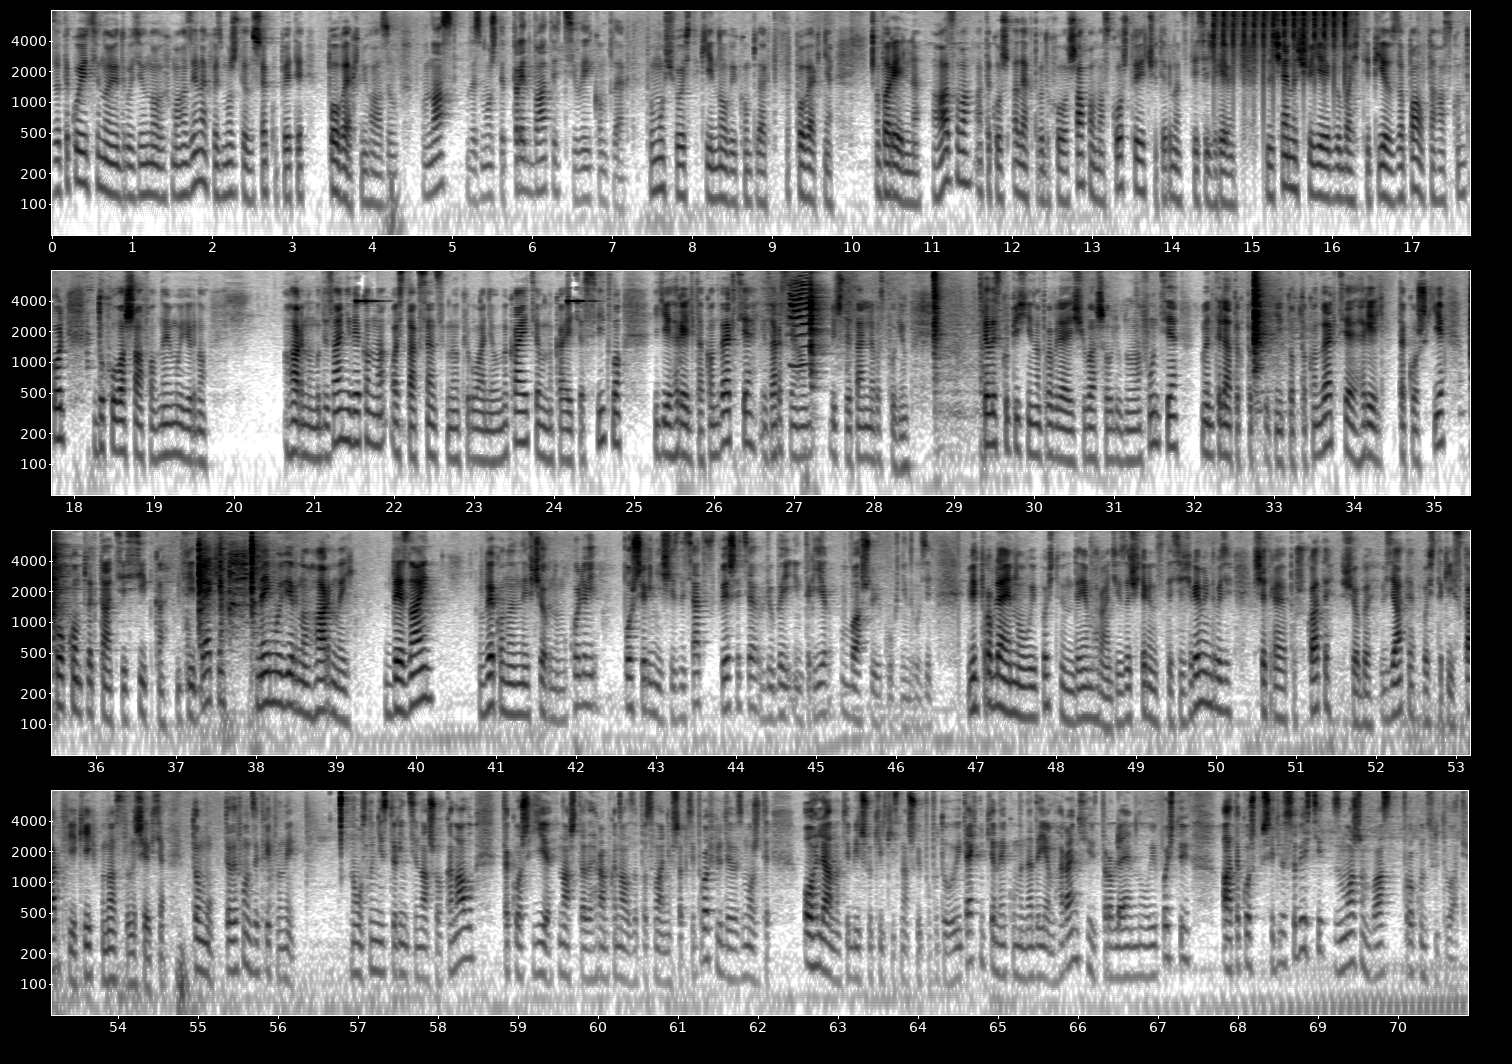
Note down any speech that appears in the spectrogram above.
За такою ціною, друзі, в нових магазинах ви зможете лише купити поверхню газову. В нас ви зможете придбати цілий комплект, тому що ось такий новий комплект поверхня варильна газова, а також електродухова шафа у нас коштує 14 тисяч гривень. Звичайно, що є, як ви бачите, п'єзапал та газ-контроль. Духова шафа в неймовірно гарному дизайні виконана. Ось так сенсорне керування вмикається, вмикається світло, є гриль та конвекція. І зараз я вам більш детально розповім. Телескопічні направляючі ваша улюблена функція, вентилятор присутній, тобто конвекція, гриль також є. По комплектації сітка дві деки. Неймовірно гарний дизайн, виконаний в чорному кольорі. По ширині 60 впишеться в будь-який інтер'єр вашої кухні, друзі. Відправляємо новою поштою, надаємо гарантію. За 14 тисяч гривень, друзі, ще треба пошукати, щоб взяти ось такий скарб, який у нас залишився. Тому телефон закріплений на основній сторінці нашого каналу. Також є наш телеграм-канал за посиланням в шапці профілю, де ви зможете оглянути більшу кількість нашої побутової техніки, на яку ми надаємо гарантію, відправляємо новою поштою. А також пишіть в особисті, зможемо вас проконсультувати.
